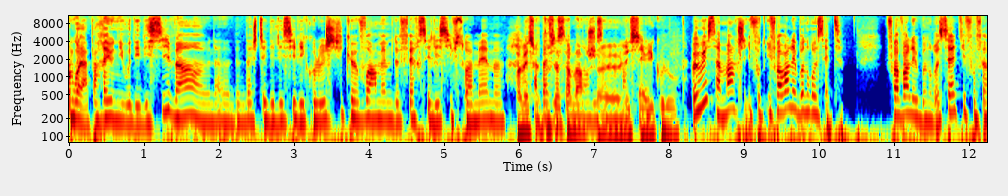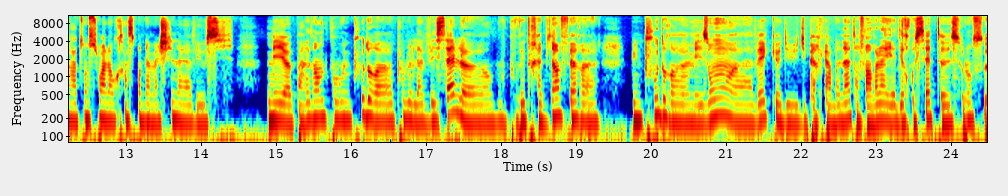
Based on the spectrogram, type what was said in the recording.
Donc voilà, pareil au niveau des lessives, hein, euh, d'acheter des lessives écologiques, voire même de faire ses lessives soi-même. mais est-ce que tout ça, ça marche, euh, lessive écolo? Oui, oui, ça marche. Il faut, il faut avoir les bonnes recettes. Faut avoir les bonnes recettes, il faut faire attention à l'encrassement de la machine à laver aussi. Mais euh, par exemple, pour une poudre pour le lave-vaisselle, vous pouvez très bien faire une poudre maison avec du, du, percarbonate. Enfin voilà, il y a des recettes selon ce,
